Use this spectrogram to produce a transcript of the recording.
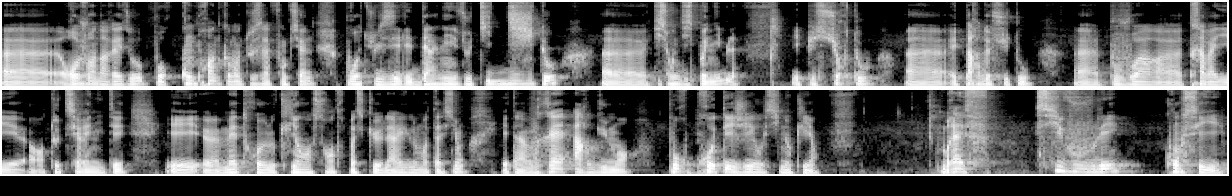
rejoindre un réseau pour comprendre comment tout ça fonctionne, pour utiliser les derniers outils digitaux qui sont disponibles et puis surtout et par-dessus tout euh, pouvoir euh, travailler en toute sérénité et euh, mettre le client au centre parce que la réglementation est un vrai argument pour protéger aussi nos clients. Bref, si vous voulez conseiller,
